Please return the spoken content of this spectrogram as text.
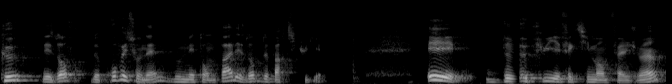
que des offres de professionnels, nous ne mettons pas les offres de particuliers. Et depuis effectivement fin juin,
